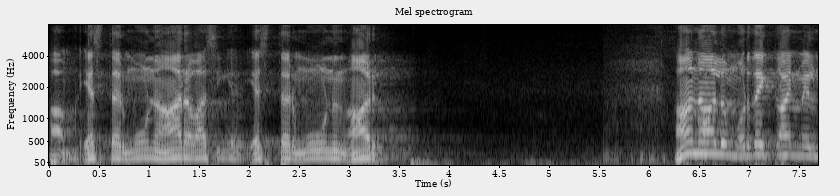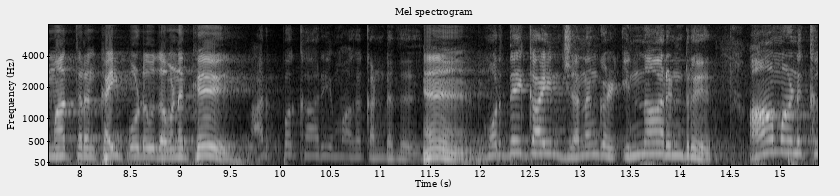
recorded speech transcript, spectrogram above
ஆமா எஸ்தர் மூணு ஆறை வாசிங்க. எஸ்தர் மூணு ஆறு. ஆனாலும் முருதைக்காயின் மேல் மாத்திரம் கை போடுவது அவனுக்கு அற்ப காரியமாக கண்டது மொர்தேக்காயின் ஜனங்கள் இன்னார் என்று ஆமானுக்கு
